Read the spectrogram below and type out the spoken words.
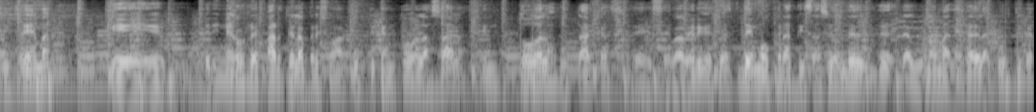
Sistema que primero reparte la presión acústica en toda la sala, en todas las butacas eh, se va a ver, esto es democratización de, de, alguna manera de la acústica.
